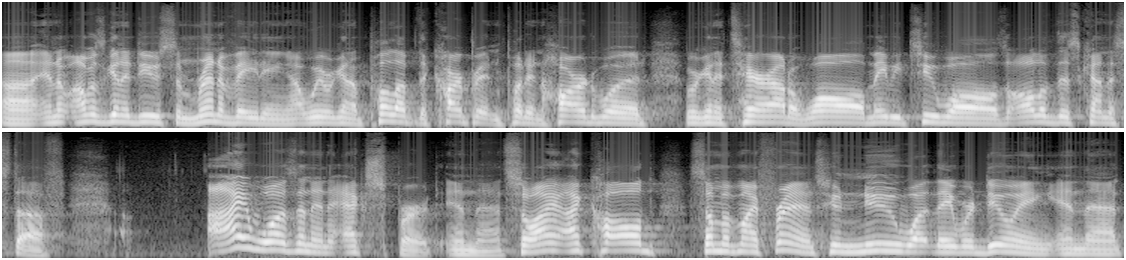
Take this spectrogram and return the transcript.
Uh, and i was going to do some renovating. Uh, we were going to pull up the carpet and put in hardwood. We were going to tear out a wall maybe two walls all of this kind of stuff I wasn't an expert in that. So I, I, called some of my friends who knew what they were doing in that.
